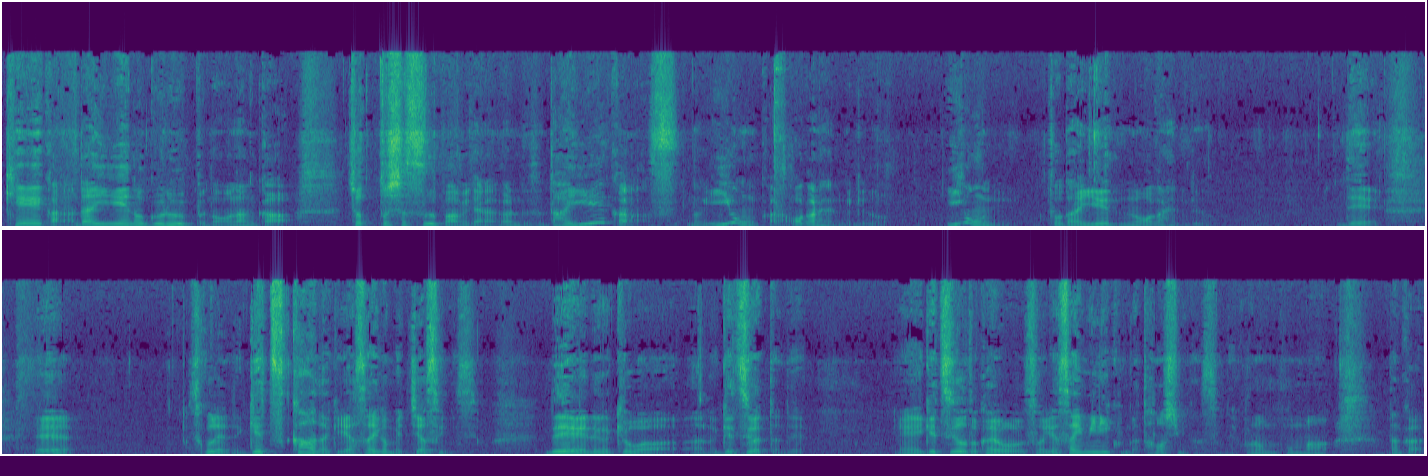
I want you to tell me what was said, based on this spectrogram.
系かな？大英のグループのなんかちょっとしたスーパーみたいなのがあるんですよ。大英かな？なんかイオンかな？分からへんねんけど。イオンと大英の分からへんねんけど。で、えー、そこでね月火だけ野菜がめっちゃ安いんですよ。でで今日はあの月曜やったんでえー、月曜と火曜その野菜見に行くのが楽しみなんですよね。このほんまなんか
